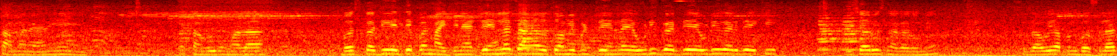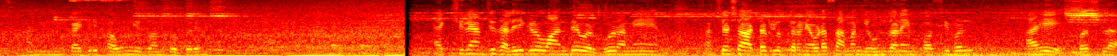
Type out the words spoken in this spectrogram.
सामान आहे. आणि सांगू तुम्हाला बस कधी येईल ते पण माहिती नाही. ट्रेनला जाणार होतो आम्ही पण ट्रेनला एवढी गर्दी आहे एवढी गर्दी आहे की विचारूच नका तुम्ही. जाऊया आपण बसलाच आणि काहीतरी खाऊन घेतो आम्ही तोपर्यंत. ॲक्च्युली आमचे झाले इकडे वांदे भरपूर. आम्ही अक्षरशः अटकलो कारण एवढा सामान घेऊन जाणं इम्पॉसिबल आहे बसला.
